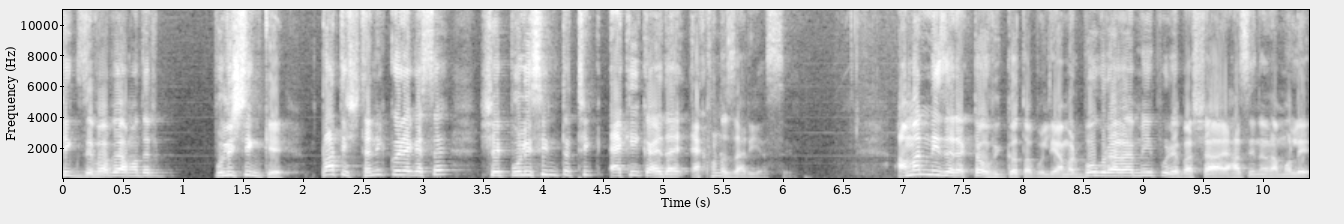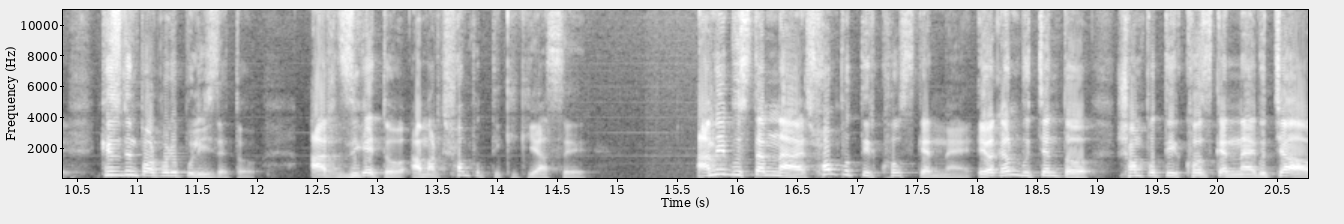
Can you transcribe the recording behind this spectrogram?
ঠিক যেভাবে আমাদের পুলিশিংকে প্রাতিষ্ঠানিক করে গেছে, সেই পুলিশিংটা ঠিক একই কায়দায় এখনও জারি আছে। আমার নিজের একটা অভিজ্ঞতা বলি, আমার বগুড়ার মিরপুরে বাসায় হাসিনার আমলে কিছুদিন পর পরই পুলিশ যেত। আর জিগাইতো আমার সম্পত্তি কি কি আছে? আমি বুঝতাম না, সম্পত্তির খোঁজ কেন নেয়? এখন বুঝছেন তো, সম্পত্তির খোঁজ কেন নেয়, বুঝছাও?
